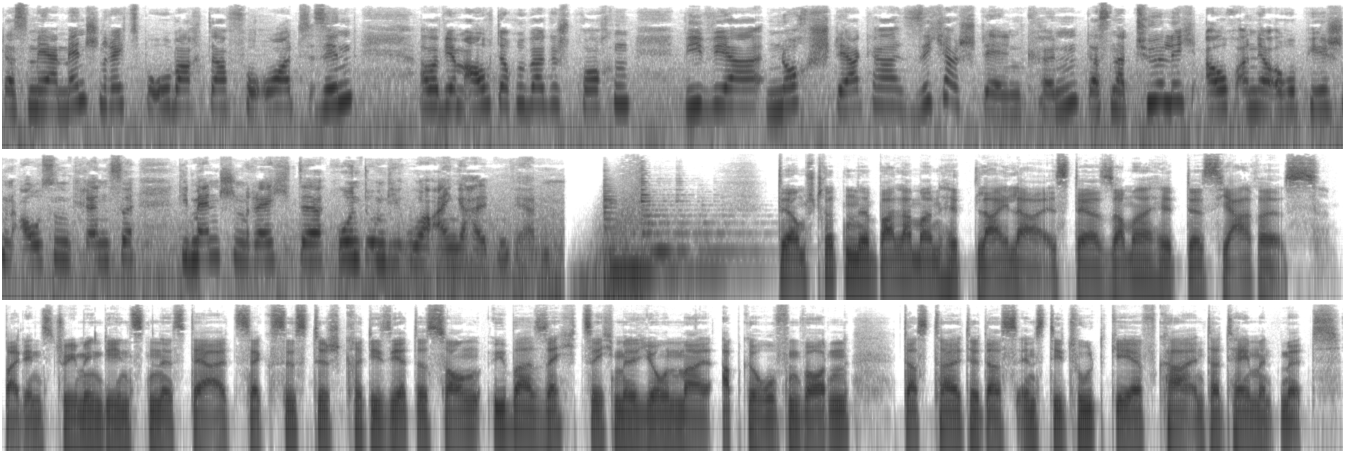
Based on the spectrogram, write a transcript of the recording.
dass mehr Menschenrechtsbeobachter vor Ort sind. Aber wir haben auch darüber gesprochen, wie wir noch stärker sicherstellen können, dass natürlich auch an der europäischen Außengrenze die Menschenrechte rund um die Uhr eingehalten werden. Der umstrittene Ballermann-Hit Laila ist der Sommerhit des Jahres. Bei den Streamingdiensten ist der als sexistisch kritisierte Song über 60 Millionen Mal abgerufen worden. Das teilte das Institut GfK Entertainment mit.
